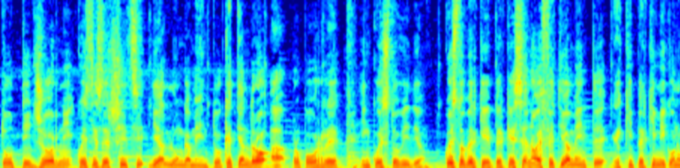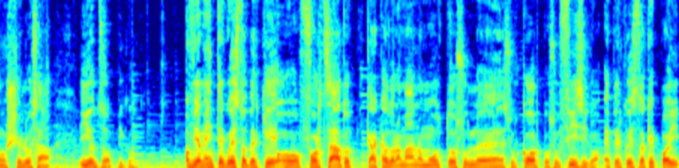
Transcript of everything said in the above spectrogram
tutti i giorni questi esercizi di allungamento che ti andrò a proporre in questo video. Questo perché? Perché se no effettivamente, e chi, per chi mi conosce lo sa, io zoppico. Ovviamente questo perché ho forzato, caccato la mano molto sul, sul corpo, sul fisico, è per questo che poi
